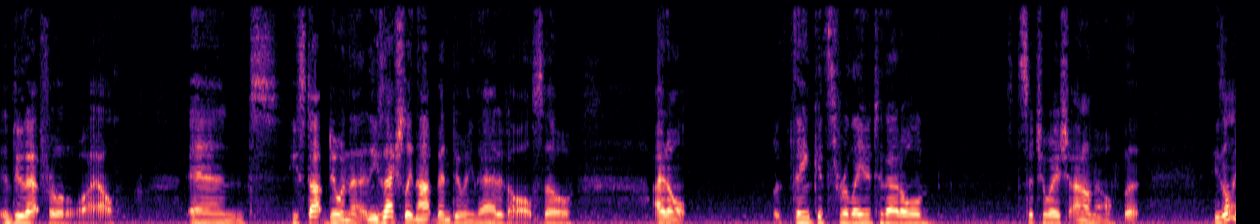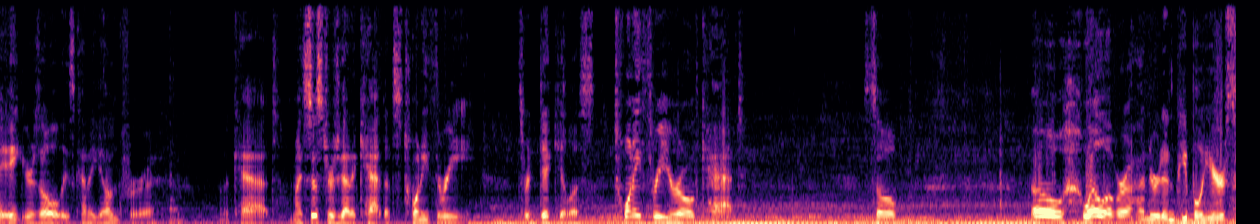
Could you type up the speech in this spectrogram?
and do that for a little while, and he stopped doing that, and he's actually not been doing that at all. So I don't think it's related to that old situation. I don't know, but he's only eight years old. He's kind of young for a, a cat. My sister's got a cat that's 23. It's ridiculous. 23 year old cat. So, oh, well over a hundred in people years.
